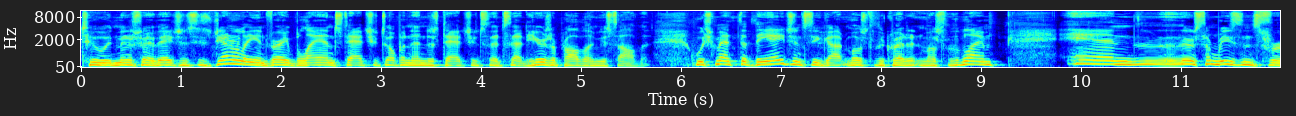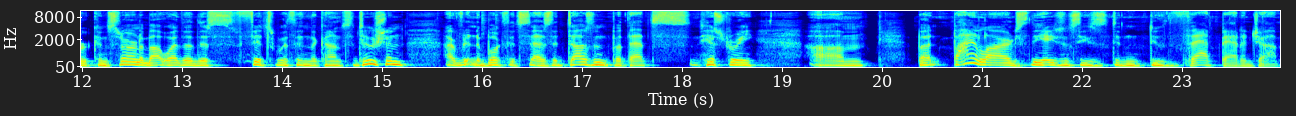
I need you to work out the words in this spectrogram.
to administrative agencies, generally in very bland statutes, open ended statutes that said, here's a problem, you solve it, which meant that the agency got most of the credit and most of the blame. And there's some reasons for concern about whether this fits within the Constitution. I've written a book that says it doesn't, but that's history. Um, but by and large, the agencies didn't do that bad a job.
